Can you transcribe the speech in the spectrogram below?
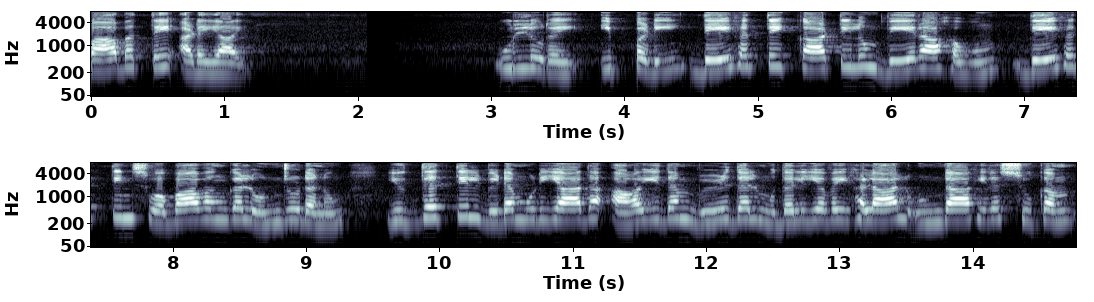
பாபத்தை அடையாய். உள்ளுரை இப்படி தேகத்தைக் காட்டிலும் வேறாகவும் தேகத்தின் சுவாவங்கள் ஒன்றுடனும் யுத்தத்தில் விட முடியாத ஆயுதம் விழுதல் முதலியவைகளால் உண்டாகிற சுகம்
